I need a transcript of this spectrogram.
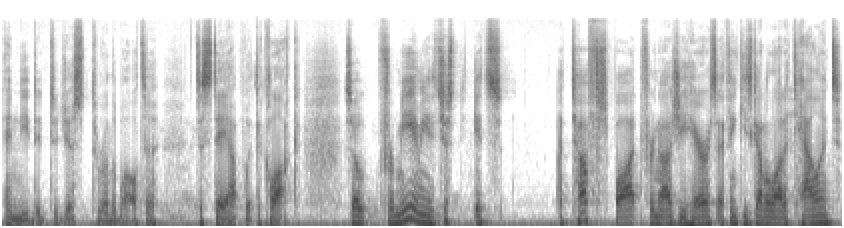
and needed to just throw the ball to to stay up with the clock. So for me, I mean, it's just it's a tough spot for Najee Harris. I think he's got a lot of talent.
